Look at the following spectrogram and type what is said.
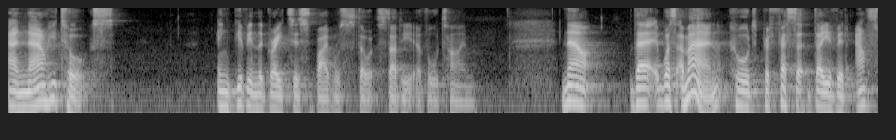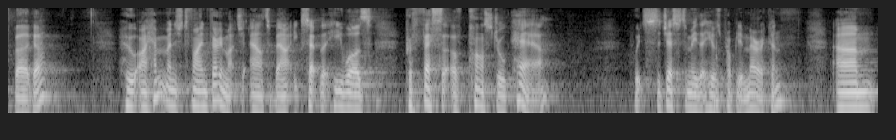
and now he talks in giving the greatest Bible study of all time. Now, there was a man called Professor David Augsburger, who I haven't managed to find very much out about, except that he was professor of pastoral care, which suggests to me that he was probably American. Um,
